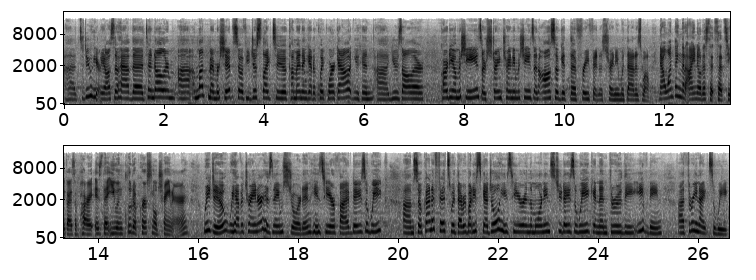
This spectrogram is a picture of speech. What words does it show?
uh, to do here. We also have the $10 uh, a month membership. So if you just like to come in and get a quick workout, you can uh, use all our cardio machines or strength training machines and also get the free fitness training with that as well. Now, one thing that I noticed that sets you guys apart is that you include a personal trainer. We do. We have a trainer. His name's Jordan. He's here five days a week. Um, so kind of fits with everybody's schedule. He's here in the mornings two days a week and then through the evening uh, three nights a week.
